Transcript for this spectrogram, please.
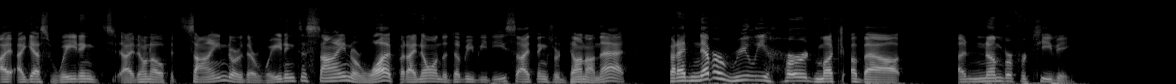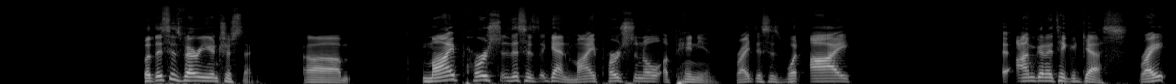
I, I guess, waiting. I don't know if it's signed or they're waiting to sign or what, but I know on the WBD side things are done on that. But I've never really heard much about a number for TV. But this is very interesting. Um, my person, this is again my personal opinion, right? This is what I. I'm gonna take a guess, right?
